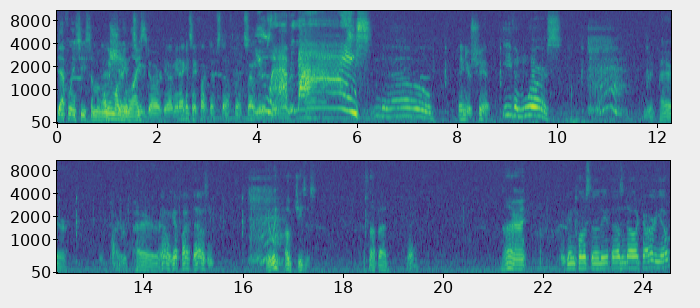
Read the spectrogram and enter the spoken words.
definitely see some of I them didn't want to get lice. too dark. I mean, I can say fucked up stuff, but some of You have lice! No. In your shit. Even worse. Repair. Pirate. Repair. Well, we got 5,000. Do we? Oh, Jesus. That's not bad. Yeah. Alright. We're getting close to that $8,000 car, yo.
